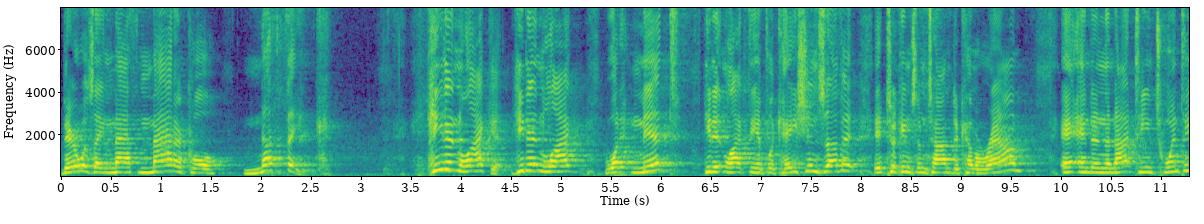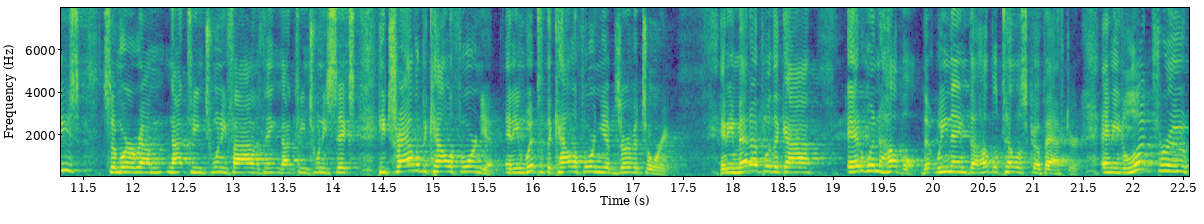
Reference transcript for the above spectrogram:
there was a mathematical nothing. He didn't like it. He didn't like what it meant. He didn't like the implications of it. It took him some time to come around. And in the 1920s, somewhere around 1925, I think 1926, he traveled to California and he went to the California Observatory. And he met up with a guy, Edwin Hubble, that we named the Hubble telescope after. And he looked through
